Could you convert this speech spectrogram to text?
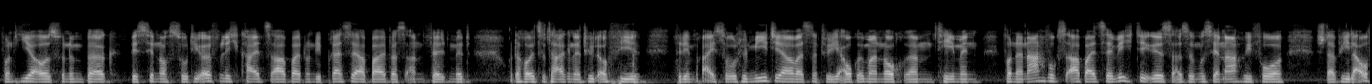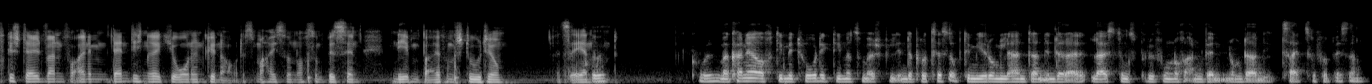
von hier aus, von Nürnberg, bisschen noch so die Öffentlichkeitsarbeit und die Pressearbeit, was anfällt mit oder heutzutage natürlich auch viel für den Bereich Social Media, was natürlich auch immer noch ähm, Themen von der Nachwuchsarbeit sehr wichtig ist. Also muss ja nach wie vor stabil aufgestellt werden, vor allem in ländlichen Regionen. Genau, das mache ich so noch so ein bisschen nebenbei vom Studium als Ehrenamt. Cool. Man kann ja auch die Methodik, die man zum Beispiel in der Prozessoptimierung lernt, dann in der Leistungsprüfung noch anwenden, um da die Zeit zu verbessern.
